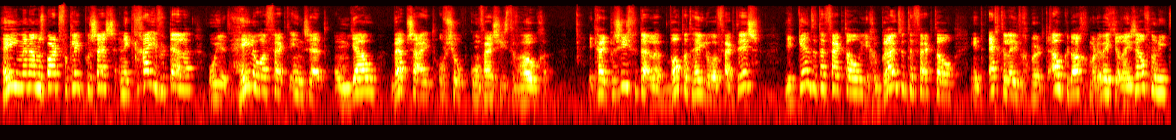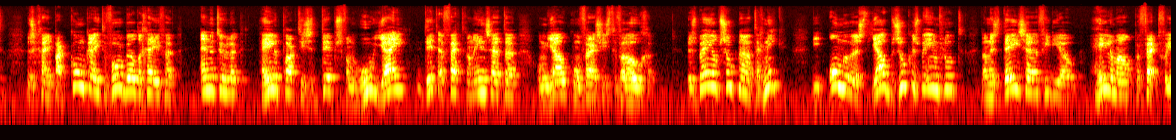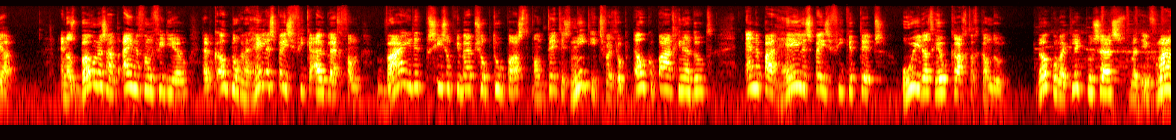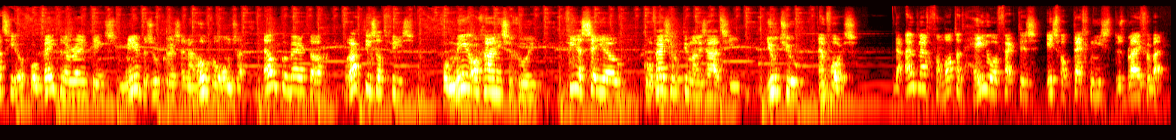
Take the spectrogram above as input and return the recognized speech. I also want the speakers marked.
Speaker 1: Hey, mijn naam is Bart van Klikproces en ik ga je vertellen hoe je het Halo-effect inzet om jouw website of shop conversies te verhogen. Ik ga je precies vertellen wat het Halo-effect is. Je kent het effect al, je gebruikt het effect al. In het echte leven gebeurt het elke dag, maar dat weet je alleen zelf nog niet. Dus ik ga je een paar concrete voorbeelden geven en natuurlijk hele praktische tips van hoe jij dit effect kan inzetten om jouw conversies te verhogen. Dus ben je op zoek naar een techniek die onbewust jouw bezoekers beïnvloedt, dan is deze video helemaal perfect voor jou. En als bonus aan het einde van de video heb ik ook nog een hele specifieke uitleg van waar je dit precies op je webshop toepast. Want dit is niet iets wat je op elke pagina doet. En een paar hele specifieke tips hoe je dat heel krachtig kan doen. Welkom bij Klikproces met informatie over betere rankings, meer bezoekers en een hogere omzet. Elke werkdag praktisch advies voor meer organische groei via SEO, conversieoptimalisatie, YouTube en voice. De uitleg van wat het halo-effect is, is wat technisch, dus blijf erbij.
